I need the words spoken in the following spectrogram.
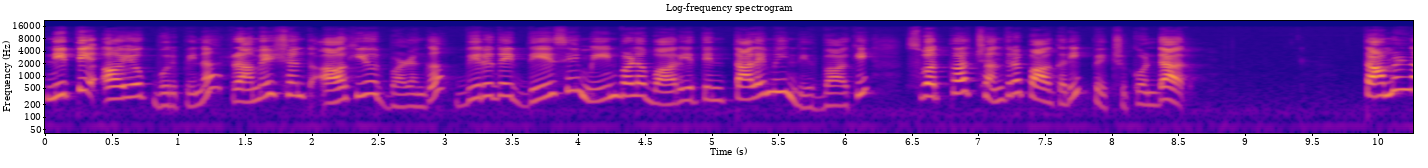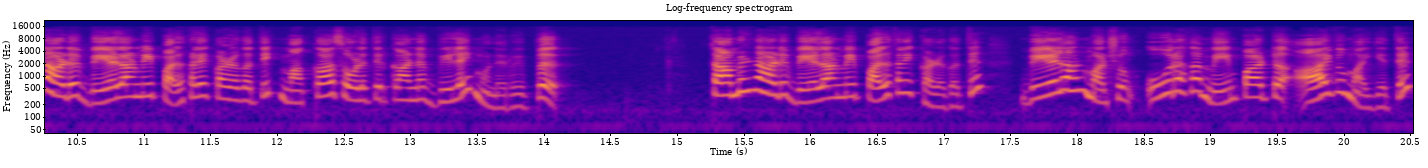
நித்தி ஆயோக் உறுப்பினர் ரமேஷந்த் ஆகியோர் வழங்க விருதை தேசிய மீன்வள வாரியத்தின் தலைமை நிர்வாகி ஸ்வர்கா சந்திரபாகரி பெற்றுக்கொண்டார். தமிழ்நாடு வேளாண்மை பல்கலைக்கழகத்தின் மக்காசோளத்திற்கான விலை முன்னறிவிப்பு. தமிழ்நாடு வேளாண்மை பல்கலைக்கழகத்தில் வேளாண் மற்றும் ஊரக மேம்பாட்டு ஆய்வு மையத்தில்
